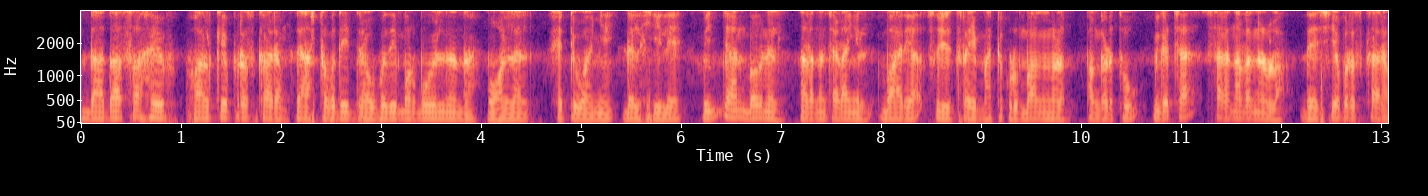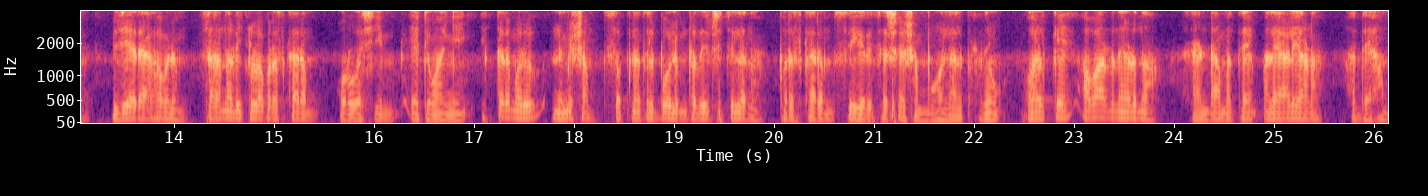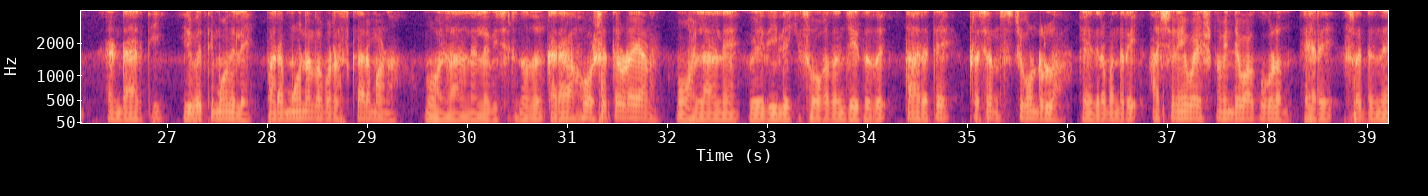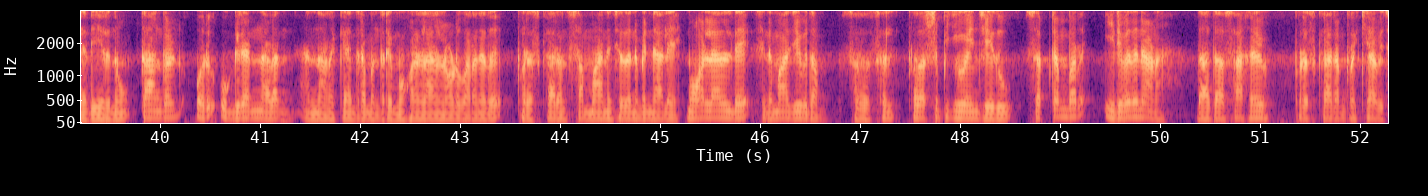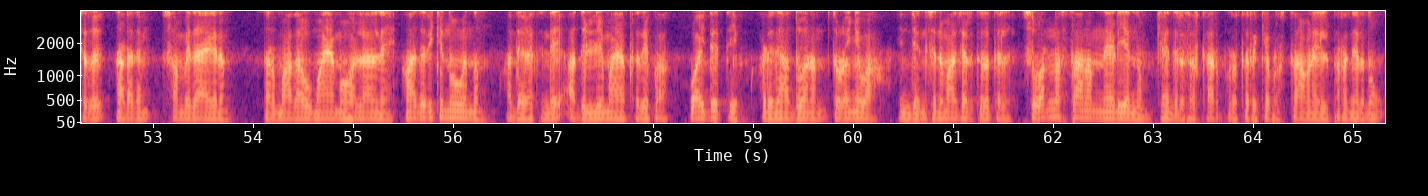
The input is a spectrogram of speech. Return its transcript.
ദാദാസാഹേബ് ഫാൽക്കെ പുരസ്കാരം രാഷ്ട്രപതി ദ്രൗപദി മുർമുവിൽ നിന്ന് മോഹൻലാൽ ഏറ്റുവാങ്ങി. ഡൽഹിയിലെ വിജ്ഞാൻ ഭവനിൽ നടന്ന ചടങ്ങിൽ ഭാര്യ സുചിത്രയും മറ്റു കുടുംബാംഗങ്ങളും പങ്കെടുത്തു. മികച്ച സഹനടനുള്ള ദേശീയ പുരസ്കാരം വിജയരാഘവനും സഹനടിക്കുള്ള പുരസ്കാരം ഉർവശിയും ഏറ്റുവാങ്ങി. ഇത്തരമൊരു നിമിഷം സ്വപ്നത്തിൽ പോലും പ്രതീക്ഷിച്ചില്ലെന്ന് പുരസ്കാരം സ്വീകരിച്ച ശേഷം മോഹൻലാൽ പറഞ്ഞു. വാൾക്കെ അവാർഡ് നേടുന്ന രണ്ടാമത്തെ മലയാളിയാണ് അദ്ദേഹം. രണ്ടായിരത്തി ഇരുപത്തി മൂന്നിലെ പരമോന്നത പുരസ്കാരമാണ് മോഹൻലാലിന് ലഭിച്ചിരുന്നത് കരാഘോഷത്തോടെയാണ് മോഹൻലാലിനെ വേദിയിലേക്ക് സ്വാഗതം ചെയ്തത്. താരത്തെ പ്രശംസിച്ചുകൊണ്ടുള്ള കേന്ദ്രമന്ത്രി അശ്വിനി വൈഷ്ണവിന്റെ വാക്കുകളും ഏറെ ശ്രദ്ധ നേടിയിരുന്നു. താങ്കൾ ഒരു ഉഗ്രൻ നടൻ എന്നാണ് കേന്ദ്രമന്ത്രി മോഹൻലാലിനോട് പറഞ്ഞത്. പുരസ്കാരം സമ്മാനിച്ചതിന് പിന്നാലെ മോഹൻലാലിന്റെ സിനിമാ ജീവിതം സദസ്സിൽ പ്രദർശിപ്പിക്കുകയും ചെയ്തു. സെപ്റ്റംബർ ഇരുപതിനാണ് ദാദാസാഹേബ് പുരസ്കാരം പ്രഖ്യാപിച്ചത്. നടനും സംവിധായകനും നിർമ്മാതാവുമായ മോഹൻലാലിനെ ആദരിക്കുന്നുവെന്നും അദ്ദേഹത്തിന്റെ അതുല്യമായ പ്രതിഭ വൈദഗ്ധ്യം കഠിനാധ്വാനം തുടങ്ങിയവ ഇന്ത്യൻ സിനിമാ ചരിത്രത്തിൽ സുവർണസ്ഥാനം നേടിയെന്നും കേന്ദ്ര സർക്കാർ പുറത്തിറക്കിയ പ്രസ്താവനയിൽ പറഞ്ഞിരുന്നു.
